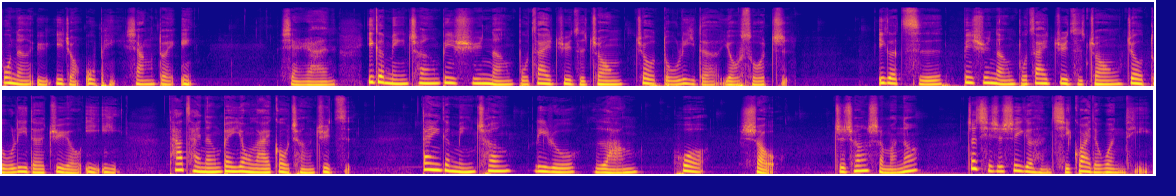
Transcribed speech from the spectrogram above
不能与一种物品相对应。显然，一个名称必须能不在句子中就独立的有所指；一个词必须能不在句子中就独立的具有意义，它才能被用来构成句子。但一个名称，例如狼或手，指称什么呢？这其实是一个很奇怪的问题。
